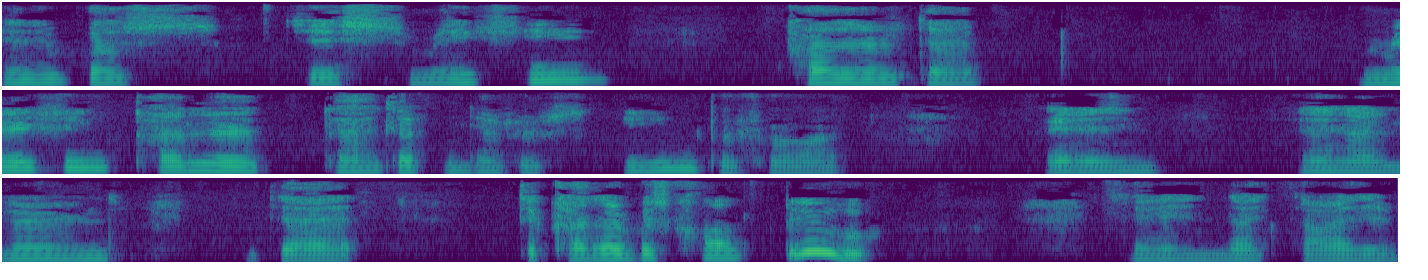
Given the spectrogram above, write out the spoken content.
and it was this amazing color that amazing color that I've never seen before and and I learned that the color was called blue. And I thought it,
